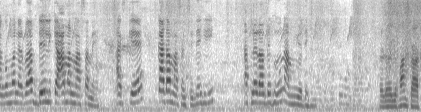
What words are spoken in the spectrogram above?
আঙ্গমনের বাপ ডেলিকে আমার মাছ আনে। আজকে কাদা মাছ আনছে দেখি। আপনারাও দেখুন আমিও দেখি। এটা হলো পাঙ্কাশ।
